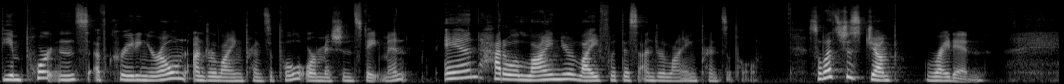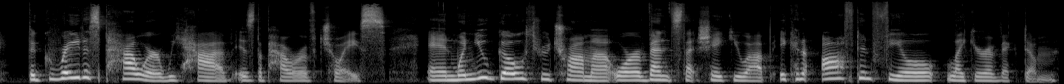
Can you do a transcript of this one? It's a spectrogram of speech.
the importance of creating your own underlying principle or mission statement, and how to align your life with this underlying principle. So let's just jump right in. The greatest power we have is the power of choice. And when you go through trauma or events that shake you up, it can often feel like you're a victim.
